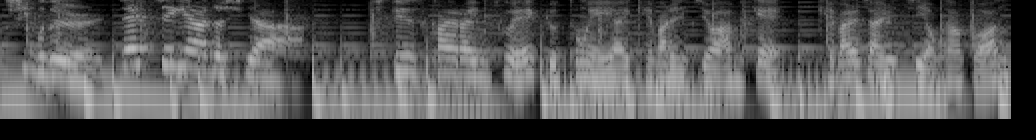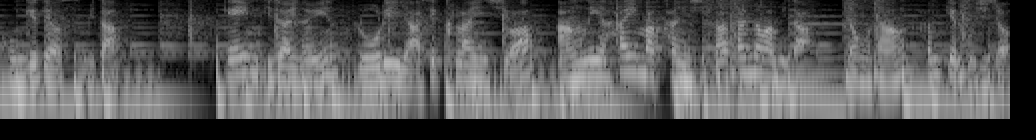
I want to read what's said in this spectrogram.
친구들 짹짹이 아저씨야 시티 스카이라인 2의 교통 AI 개발 일지와 함께 개발자 일지 영상 또한 공개되었습니다. 게임 디자이너인 로리 야세 클라인 씨와 앙리 하이마칸 씨가 설명합니다. 영상 함께 보시죠.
